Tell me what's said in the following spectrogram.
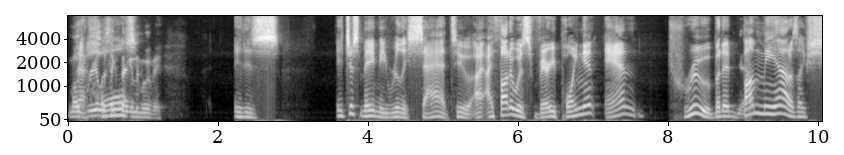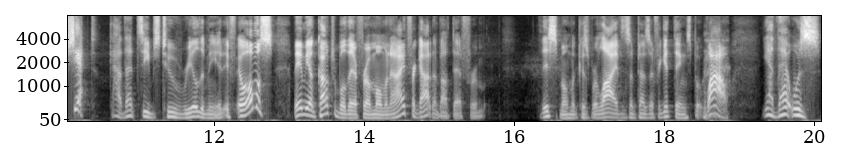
Most That realistic whole thing in the movie. it is. It just made me really sad too. I, I thought it was very poignant and true, but it Yeah. bummed me out. I was like, shit. God, that seems too real to me. It, it almost made me uncomfortable there for a moment. And I had forgotten about that for this moment because we're live and sometimes I forget things. But wow, yeah, that was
